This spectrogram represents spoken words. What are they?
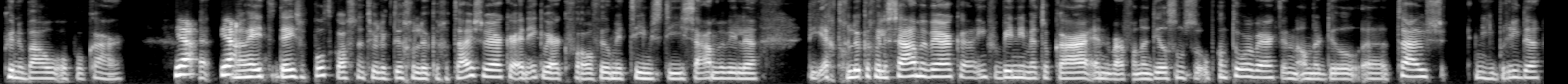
kunnen bouwen op elkaar. Ja, uh, ja. Nou heet deze podcast natuurlijk De Gelukkige Thuiswerker. En ik werk vooral veel met teams die samen willen, die echt gelukkig willen samenwerken in verbinding met elkaar. En waarvan een deel soms op kantoor werkt en een ander deel uh, thuis, en hybride.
